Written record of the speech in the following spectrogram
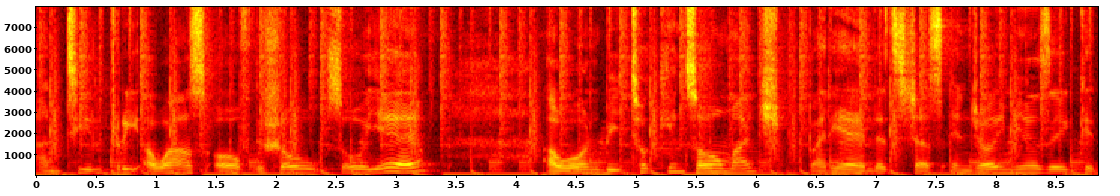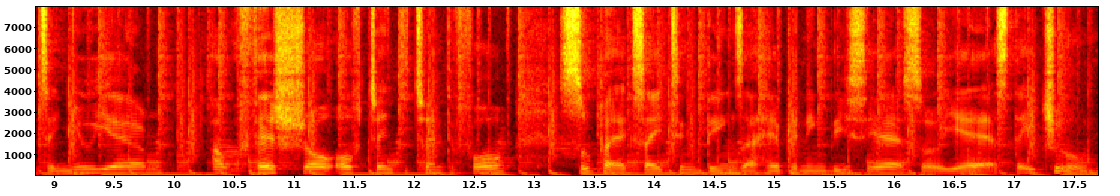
until three hours of the show. So, yeah. I won't be talking so much, but yeah, let's just enjoy music. It's a new year, our first show of 2024. Super exciting things are happening this year, so yeah, stay tuned.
